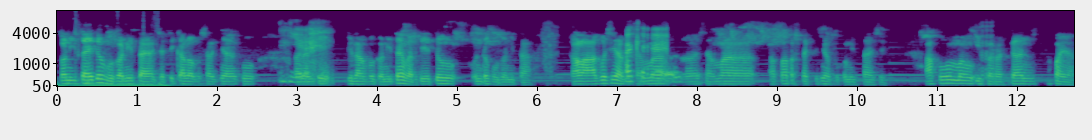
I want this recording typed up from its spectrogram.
Konita itu Bu Konita. Jadi kalau misalnya aku Iya. nanti bilang Bu Konita berarti itu untuk Bu Konita. Kalau aku sih hampir Oke. sama eh, sama apa perspektifnya Bu Konita sih. Aku mengibaratkan apa ya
